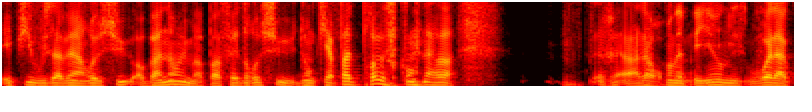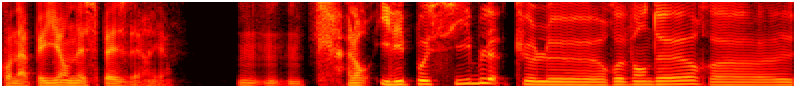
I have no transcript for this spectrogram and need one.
Et puis vous avez un reçu, oh bah non, il m'a pas fait de reçu. Donc il n'y a pas de preuve qu'on a. Alors, qu'on a payé en espèces. Voilà, qu'on a payé en espèces derrière. Hmm, hmm, Alors, il est possible que le revendeur euh,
